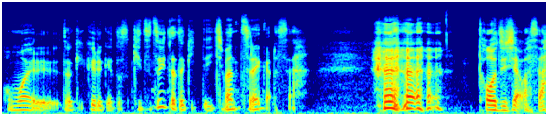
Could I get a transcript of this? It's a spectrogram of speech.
思える時来るけど傷ついた時って一番辛いからさ。当事者はさ。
